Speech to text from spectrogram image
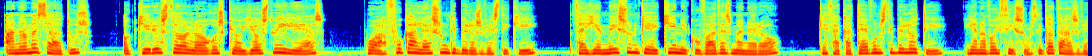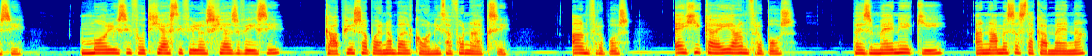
Ανάμεσά τους, ο κύριος Θεολόγος και ο γιος του Ηλίας, που αφού καλέσουν την πυροσβεστική, θα γεμίσουν και εκείνοι κουβάδες με νερό και θα κατέβουν στην πιλωτή για να βοηθήσουν στην κατάσβεση. Μόλις η φωτιά στη φιλοσιά σβήσει, κάποιος από ένα μπαλκόνι θα φωνάξει. Άνθρωπος, έχει καεί άνθρωπος. Πεσμένη εκεί, ανάμεσα στα καμένα,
